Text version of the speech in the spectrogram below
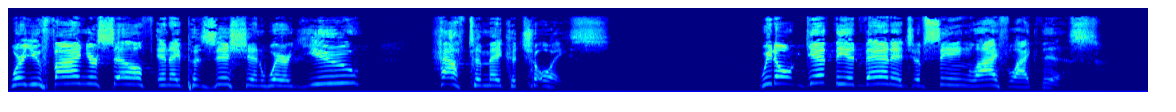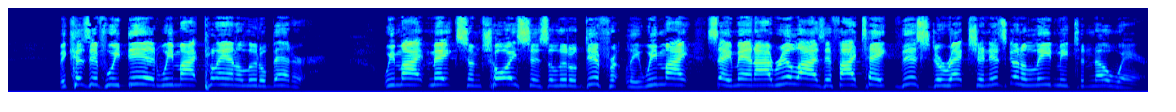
where you find yourself in a position where you have to make a choice. We don't get the advantage of seeing life like this. Because if we did, we might plan a little better we might make some choices a little differently. We might say, man, I realize if I take this direction, it's going to lead me to nowhere.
